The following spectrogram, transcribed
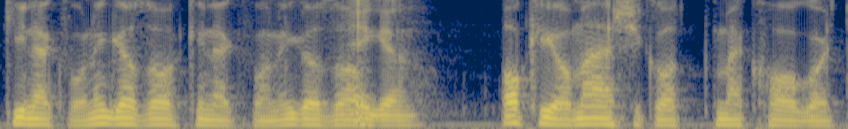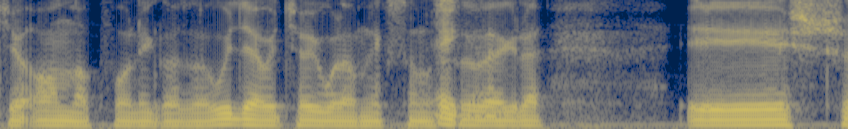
kinek van igaza, kinek van igaza. Igen. Aki a másikat meghallgatja, annak van igaza, ugye, hogyha jól emlékszem a Igen. szövegre. És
